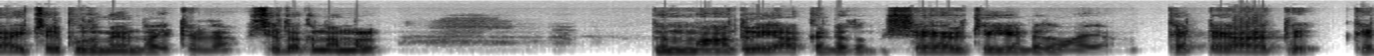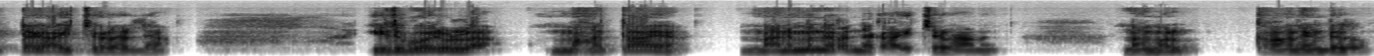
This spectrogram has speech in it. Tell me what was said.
കാഴ്ചയിൽ പുതുമയുണ്ടായിട്ടില്ല പക്ഷെ ഇതൊക്കെ നമ്മൾ മാതൃകയാക്കേണ്ടതും ഷെയർ ചെയ്യേണ്ടതുമായ കെട്ട കാലത്ത് കെട്ട കാഴ്ചകളല്ല ഇതുപോലുള്ള മഹത്തായ നന്മ നിറഞ്ഞ കാഴ്ചകളാണ് നമ്മൾ കാണേണ്ടതും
